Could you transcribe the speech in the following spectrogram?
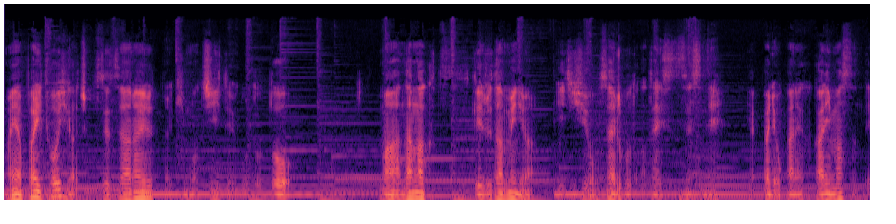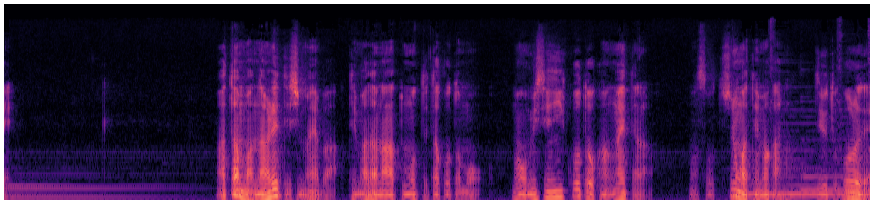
まあ、やっぱり頭皮が直接洗えるってのは気持ちいいということと、まあ長く続けるためには維持費を抑えることが大切ですね。やっぱりお金かかりますんで。あとはまあ慣れてしまえば手間だなと思ってたことも、まあお店に行くことを考えたら、まあそっちの方が手間かなっていうところで、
